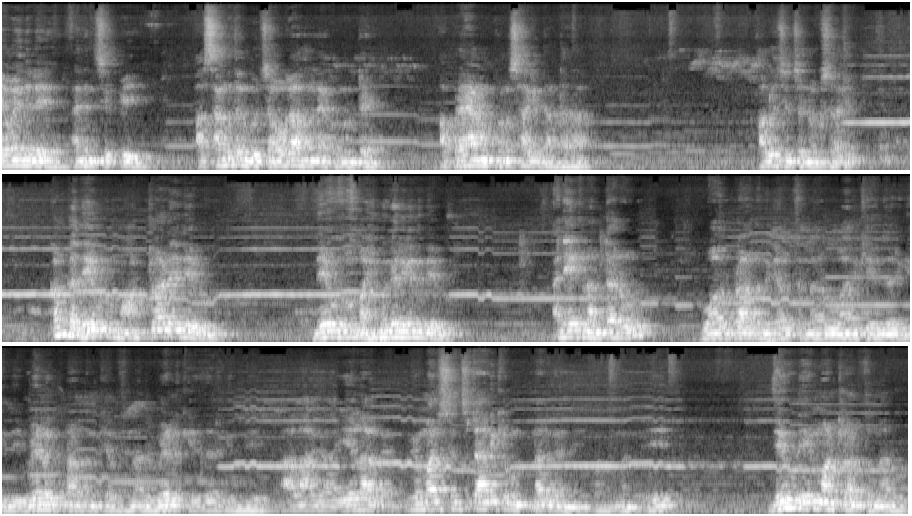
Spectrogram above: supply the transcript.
ఏమైందిలే అని చెప్పి ఆ సంగతిని గురించి అవగాహన లేకుండా ఉంటే ఆ ప్రయాణం కొనసాగిందంటారా? ఆలోచించండి ఒకసారి. కనుక దేవుడు మాట్లాడే దేవుడు. దేవుడు మహిమ కలిగిన దేవుడు. అనేకులు అంటారు వారు ప్రార్థనకి వెళ్తున్నారు వారికి ఏం జరిగింది వీళ్ళకి ప్రార్థనకి వెళ్తున్నారు వీళ్ళకి ఏం జరిగింది అలాగా ఎలాగా విమర్శించడానికి ఉంటున్నారు కానీ కొంతమంది. దేవుడు ఏం మాట్లాడుతున్నారు?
